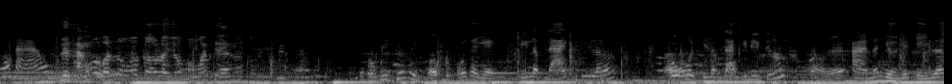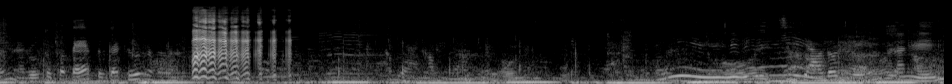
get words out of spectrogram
Có nào? Đi thẳng vào bển luôn á cô là vô phòng hóa trang á cô. Cô đi trước thì khổ Ủa sao vậy? Chị Lập Đại chị lớn Ủa, ủa chị Lập Đại chị đi trước. Trời ơi, à nó nhường cho chị lớn à Rồi tôi có té, tôi té trước đó thôi. Dài không. Xin chào đơn Nguyễn Anh Nguyễn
